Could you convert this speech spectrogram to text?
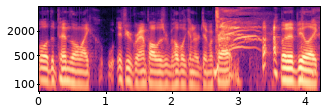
well, it depends on like if your grandpa was Republican or Democrat, but it'd be like,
